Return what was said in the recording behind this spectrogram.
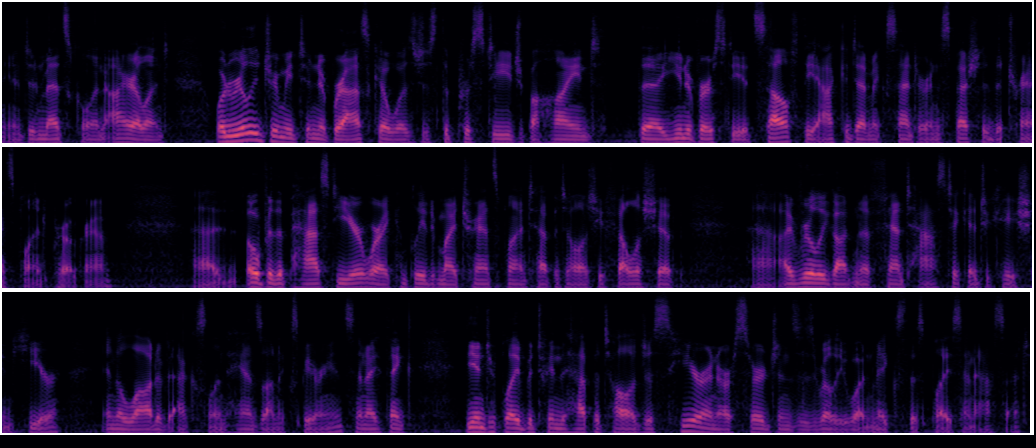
you know, did med school in Ireland, what really drew me to Nebraska was just the prestige behind the university itself, the academic center, and especially the transplant program. Uh, over the past year where I completed my transplant hepatology fellowship, uh, I've really gotten a fantastic education here and a lot of excellent hands-on experience. And I think the interplay between the hepatologists here and our surgeons is really what makes this place an asset.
